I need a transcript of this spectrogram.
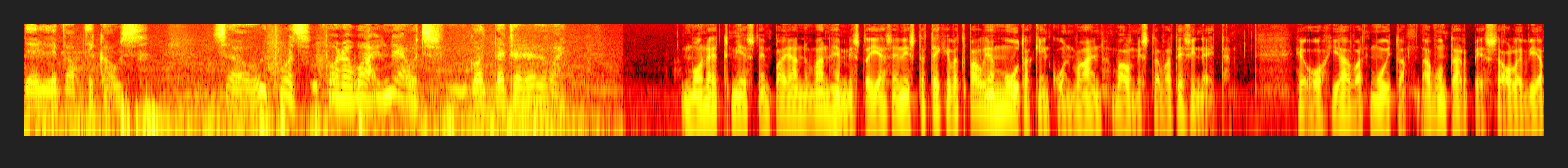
They live up the coast. So it was for a while now. It's got better anyway. Monet miesten pajan vanhemmista jäsenistä tekevät paljon muutakin kuin vain valmistavat esineitä. He ohjaavat muita avun tarpeessa olevia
